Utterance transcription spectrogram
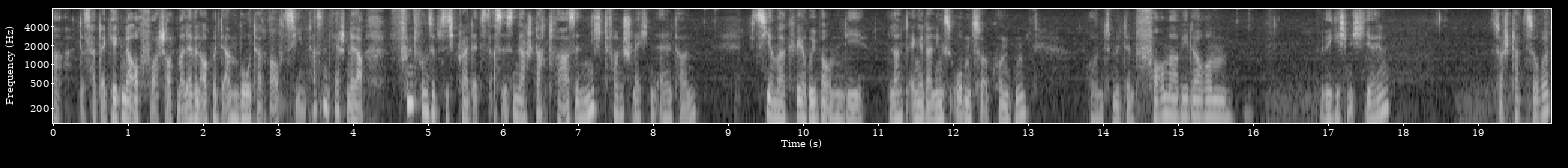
Ah, das hat der Gegner auch vor. Schaut mal, er will auch mit einem Boot da drauf ziehen. Da sind wir schneller. 75 Credits. Das ist in der Startphase nicht von schlechten Eltern. Ich ziehe mal quer rüber, um die Landenge da links oben zu erkunden. Und mit dem Former wiederum bewege ich mich hierhin. Zur Stadt zurück.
